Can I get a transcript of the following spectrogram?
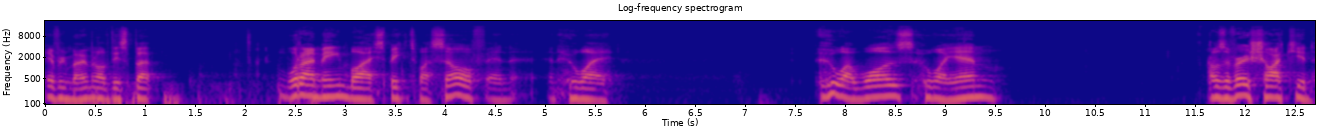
every moment of this, but what I mean by speaking to myself and and who I who I was, who I am. I was a very shy kid.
